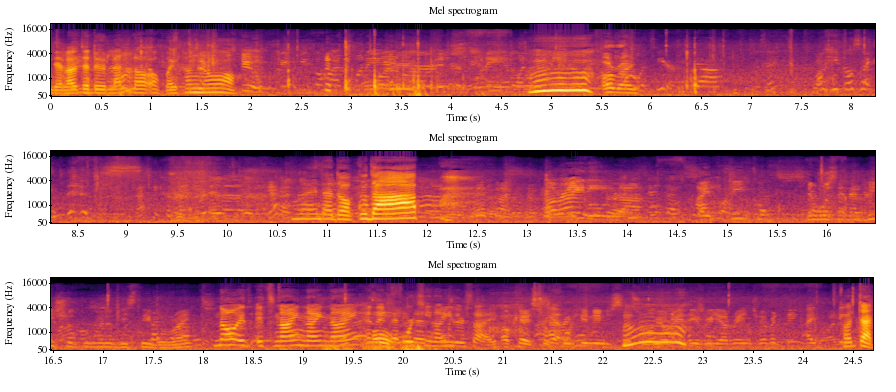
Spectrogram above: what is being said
เดี๋ยวเราจะเดินลัดเลาะออกไปข้างนอกอืม All right. ไงแต่ดอกกุดาบ I think there was an addition to one of these tables, right? No, it's, it's 999 and then 14 on either side. Okay, so 14 inches. So we already rearranged everything. เขาจัด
